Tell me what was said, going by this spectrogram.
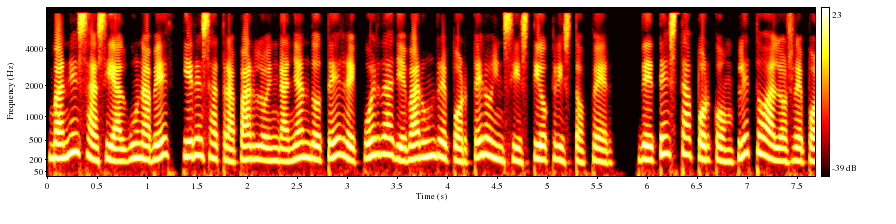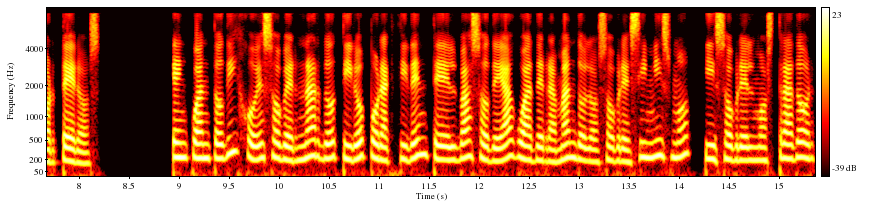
Vanessa, si alguna vez quieres atraparlo engañándote, recuerda llevar un reportero, insistió Christopher, detesta por completo a los reporteros. En cuanto dijo eso, Bernardo tiró por accidente el vaso de agua derramándolo sobre sí mismo, y sobre el mostrador,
